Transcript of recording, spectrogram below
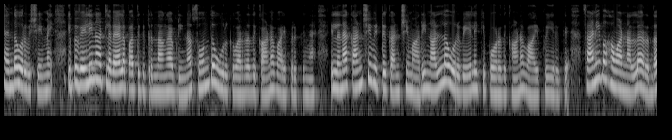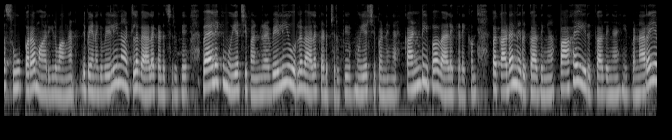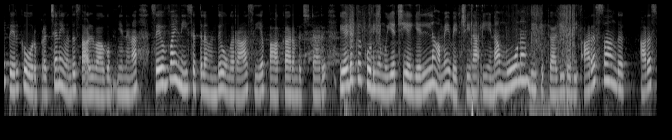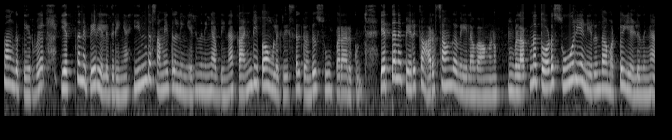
எந்த ஒரு விஷயமே. இப்போ வெளிநாட்டில் வேலை பார்த்துக்கிட்டு இருந்தாங்க அப்படின்னா சொந்த ஊருக்கு வர்றதுக்கான வாய்ப்பு இருக்குங்க. இல்லைனா கண்ட்ரி விட்டு கண்ட்ரி மாறி நல்ல ஒரு வேலைக்கு போகிறதுக்கான வாய்ப்பு இருக்குது சனி பகவான் நல்லா இருந்தால் சூப்பராக மாறிடுவாங்க. இப்போ எனக்கு வெளிநாட்டில் வேலை கிடச்சிருக்கு. வேலைக்கு முயற்சி பண்ணுறேன் வெளியூரில் வேலை கிடச்சிருக்கு. முயற்சி பண்ணுங்க. கண்டிப்பாக வேலை கிடைக்கும். இப்போ கடன் இருக்காதுங்க. பகை இருக்காதுங்க. இப்போ நிறைய பேருக்கு ஒரு பிரச்சனை வந்து சால்வ் ஆகும். என்னென்னா செவ்வாய் நீச நிமிஷத்தில் வந்து உங்கள் ராசியை பார்க்க ஆரம்பிச்சிட்டாரு. எடுக்கக்கூடிய முயற்சியை எல்லாமே வெற்றி தான் ஏன்னா மூணாம் வீட்டுக்கு அதிபதி அரசாங்க அரசாங்க தேர்வு எத்தனை பேர் எழுதுறீங்க? இந்த சமயத்தில் நீங்கள் எழுதுனீங்க அப்படின்னா கண்டிப்பாக உங்களுக்கு ரிசல்ட் வந்து சூப்பராக இருக்கும். எத்தனை பேருக்கு அரசாங்க வேலை வாங்கணும்? உங்கள் லக்னத்தோட சூரியன் இருந்தால் மட்டும் எழுதுங்க.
